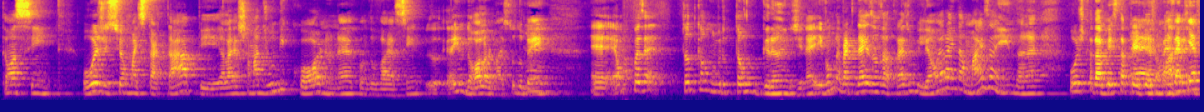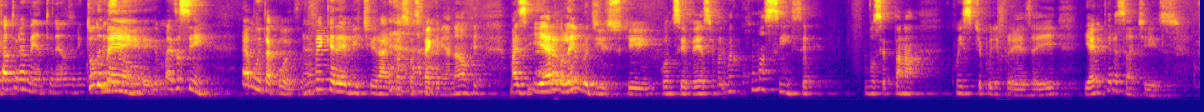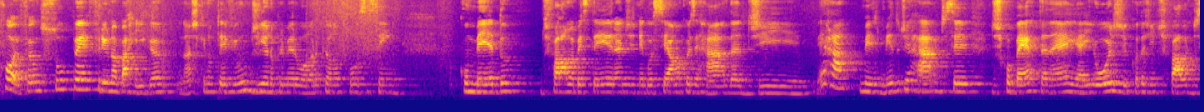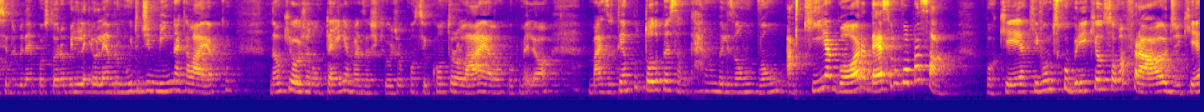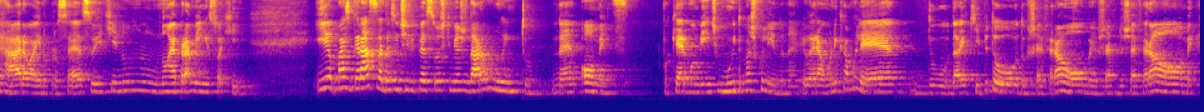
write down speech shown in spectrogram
Então, assim, hoje, se é uma startup, ela é chamada de unicórnio, né? Quando vai assim, é em dólar, mas tudo bem. É, é uma coisa, tanto que é um número tão grande, né? E vamos lembrar que 10 anos atrás, um bilhão era ainda mais ainda, né? Hoje, cada vez está É, perdendo mas mais. aqui é faturamento, né? Tudo são- bem, mas assim, é muita coisa. Não vem querer me tirar aí com as suas regrinhas, não. que- Mas e era, eu lembro disso, que quando você vê assim, eu falei, mas como assim você, você tá na, com esse tipo de empresa aí? E é interessante isso. Foi, foi um super frio na barriga. Acho que não teve um dia no primeiro ano que eu não fosse assim com medo de falar uma besteira, de negociar uma coisa errada, de errar mesmo, medo de errar, de ser descoberta, né? E aí hoje, quando a gente fala de síndrome da impostora, eu, me, eu lembro muito de mim naquela época. Não que hoje eu não tenha, mas acho que hoje eu consigo controlar ela um pouco melhor. Mas o tempo todo pensando, caramba, eles vão, vão aqui agora, dessa eu não vou passar. Porque aqui vão descobrir que eu sou uma fraude, que erraram aí no processo e que não, não é para mim isso aqui. E, mas graças a Deus eu tive pessoas que me ajudaram muito, né? Homens. Porque era um ambiente muito masculino, né? Eu era a única mulher do, da equipe toda, o chefe era homem, o chefe do chefe era homem.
